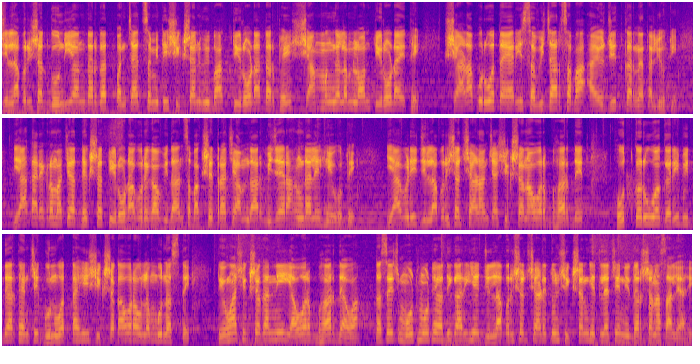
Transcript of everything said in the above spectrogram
जिल्हा परिषद गोंदिया अंतर्गत पंचायत समिती शिक्षण विभाग तिरोडातर्फे श्याम मंगलम लॉन तिरोडा येथे शाळा पूर्व तयारी सविचार सभा आयोजित करण्यात आली होती. या कार्यक्रमाचे अध्यक्ष तिरोडा गोरेगाव विधानसभा क्षेत्राचे आमदार विजय रांगडाले हे होते. यावेळी जिल्हा परिषद शाळांच्या शिक्षणावर भर देत होतकरू व गरीब विद्यार्थ्यांची गुणवत्ता ही शिक्षकावर अवलंबून असते. तेव्हा शिक्षकांनी यावर भर द्यावा. तसेच मोठमोठे अधिकारी हे जिल्हा परिषद शाळेतून शिक्षण घेतल्याचे निदर्शनास आले आहे.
